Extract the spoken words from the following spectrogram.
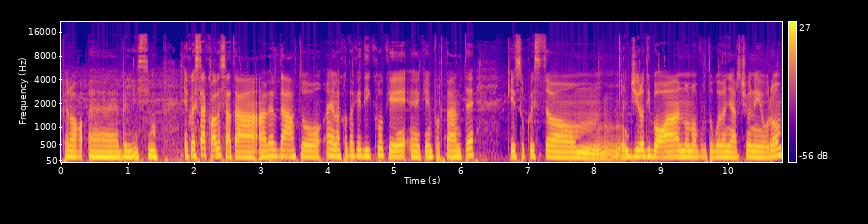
Però è bellissimo. E questa cosa è stata aver dato, è una cosa che dico che, eh, che è importante, che su questo mm, giro di boa non ho voluto guadagnarci un euro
